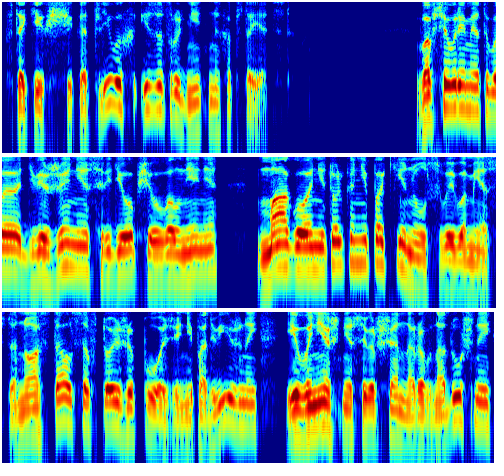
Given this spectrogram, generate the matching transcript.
в таких щекотливых и затруднительных обстоятельствах. Во все время этого движения среди общего волнения Магуа не только не покинул своего места, но остался в той же позе, неподвижный и внешне совершенно равнодушный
